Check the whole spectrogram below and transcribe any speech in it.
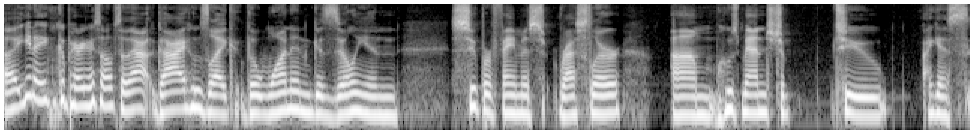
Uh, you know, you can compare yourself to that guy who's like the one in gazillion super famous wrestler um, who's managed to to I guess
